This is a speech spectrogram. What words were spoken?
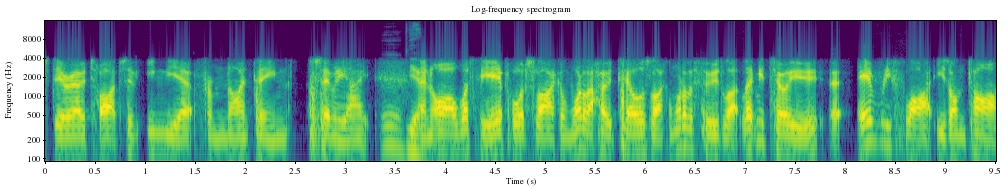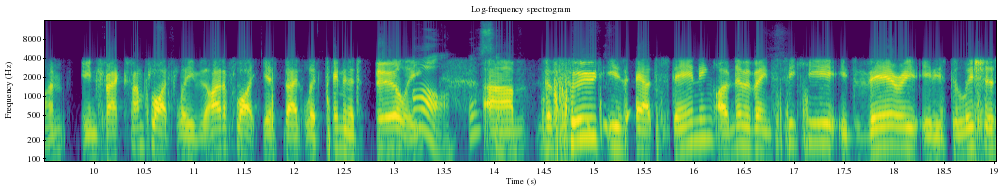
stereotypes of India from 1978, Yeah. and oh, what's the airports like, and what are the hotels like, and what are the food like? Let me tell you, uh, every flight is on time. In fact, some flights leave. I had a flight yesterday that left 10 minutes early. Oh, awesome. Um, the food is outstanding. I've never been sick here. It's varied. It is delicious.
